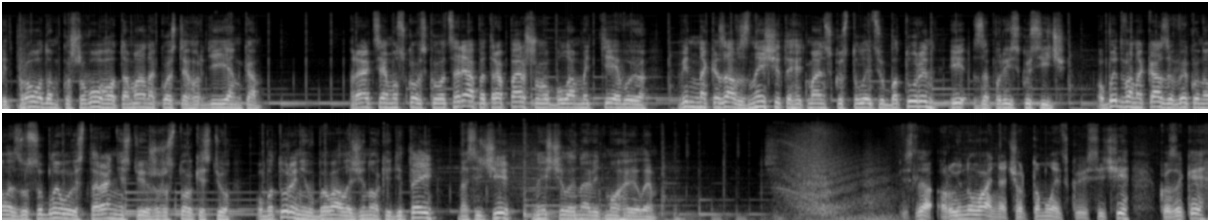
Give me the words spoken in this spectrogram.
під проводом кошового отамана Костя Гордієнка. Реакція московського царя Петра І була миттєвою. Він наказав знищити гетьманську столицю Батурин і Запорізьку Січ. Обидва накази виконали з особливою старанністю і жорстокістю. У Батурині вбивали жінок і дітей, на Січі нищили навіть могили. Після руйнування Чортомлицької січі козаки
